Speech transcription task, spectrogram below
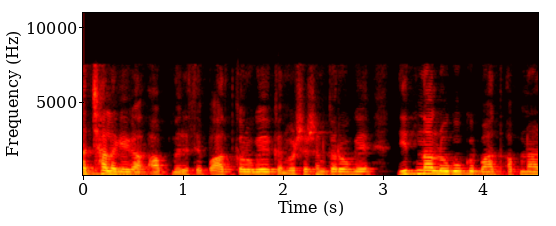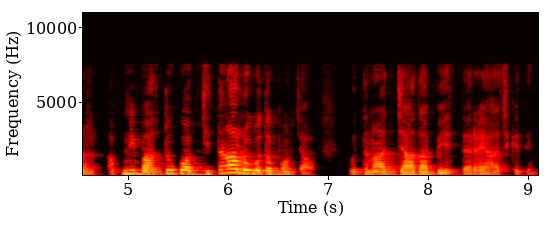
अच्छा लगेगा, आप मेरे से बात करोगे कन्वर्सेशन करोगे, जितना लोगों को बात अपना, अपनी बातों को आप जितना लोगों तक पहुंचाओ, उतना ज़्यादा बेहतर है आज के दिन।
